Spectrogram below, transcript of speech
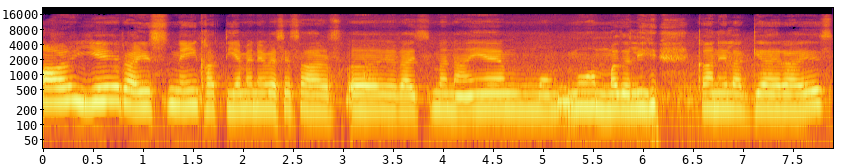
और ये राइस नहीं खाती है मैंने, वैसे सार राइस बनाए हैं। मोहम्मद अली खाने लग गया है राइस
